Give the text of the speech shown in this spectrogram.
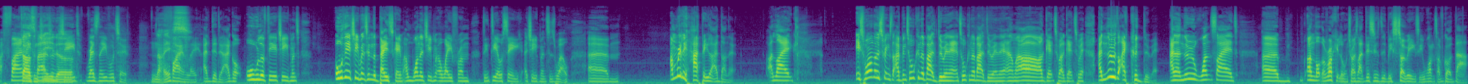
I finally Thousand thousand G'd, G'd Resident Evil 2. nice. Finally, I did it. I got all of the achievements, all the achievements in the base game, and one achievement away from the DLC achievements as well. Um, I'm really happy that I've done it. I like. It's one of those things that I've been talking about doing it and talking about doing it, and I'm like, oh, I'll get to it, I'll get to it. I knew that I could do it, and I knew once I'd um, unlocked the rocket launcher, I was like, this is going to be so easy once I've got that.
